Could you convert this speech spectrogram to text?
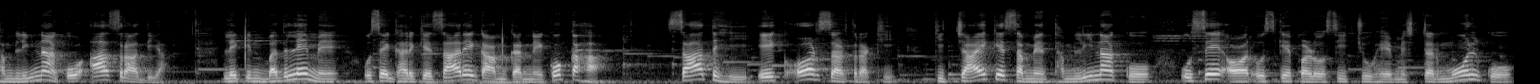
थमलीना को आसरा दिया, लेकिन बदले में उसे घर के सारे काम करने को कहा। साथ ही एक और शर्त रखी कि चाय के समय थमलीना को उसे और उसके पड़ोसी चूहे मिस्टर मोल को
